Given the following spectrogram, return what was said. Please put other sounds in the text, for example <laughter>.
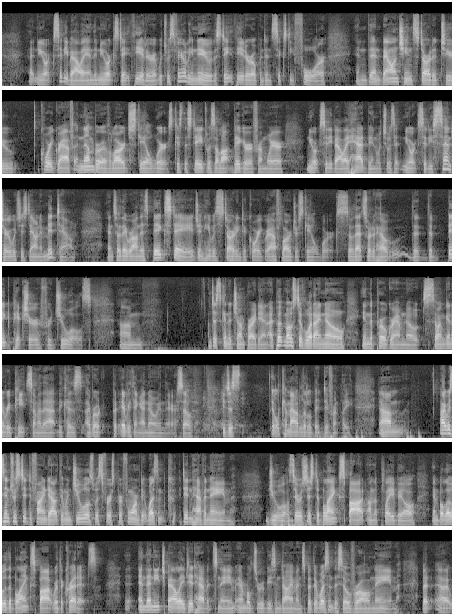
at New York City Ballet and the New York State Theater, which was fairly new. The State Theater opened in 64, and then Balanchine started to choreograph a number of large scale works because the stage was a lot bigger from where New York City Ballet had been, which was at New York City Center, which is down in Midtown. And so they were on this big stage, and he was starting to choreograph larger scale works. So that's sort of how the, the big picture for Jewels. Um, I'm just going to jump right in. I put most of what I know in the program notes, so I'm going to repeat some of that because I wrote put everything I know in there. So you just it'll come out a little bit differently. Um, I was interested to find out that when Jewels was first performed, it wasn't it didn't have a name. Jewels. There was just a blank spot on the playbill, and below the blank spot were the credits and then each ballet did have its name emeralds rubies and diamonds but there wasn't this overall name. But uh,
